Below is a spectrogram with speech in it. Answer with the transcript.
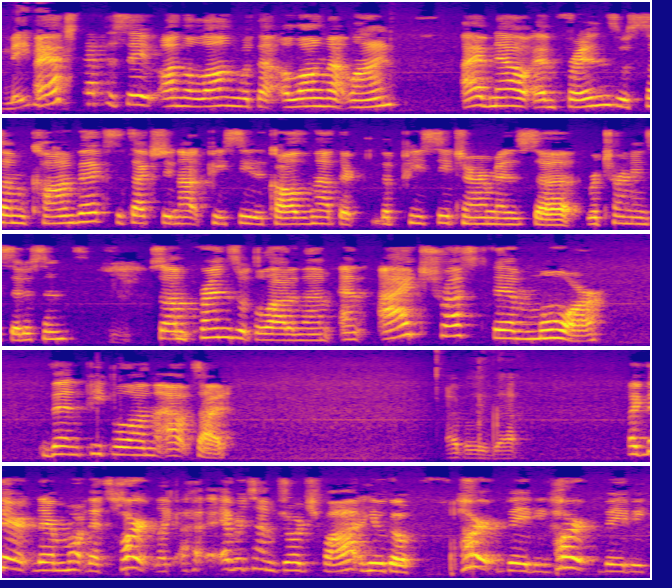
maybe I actually have to say, on the along with that, along that line, I have now am friends with some convicts. It's actually not PC to call them that. They're, the PC term is uh, returning citizens. So I'm friends with a lot of them, and I trust them more than people on the outside. I believe that. Like they're they're more that's heart. Like every time George fought, he would go heart baby, heart baby,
